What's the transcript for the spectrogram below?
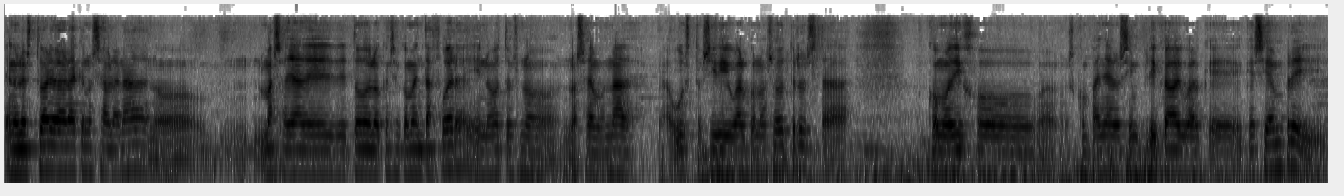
en el vestuario la verdad que no se habla nada, no más allá de, de todo lo que se comenta afuera y nosotros no, no sabemos nada. Augusto sigue igual con nosotros, está como dijo bueno, los compañeros implicado igual que, que siempre y,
